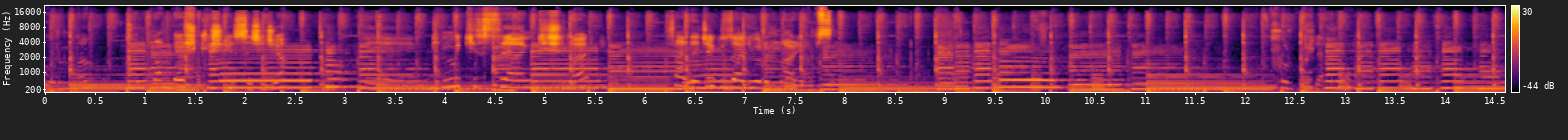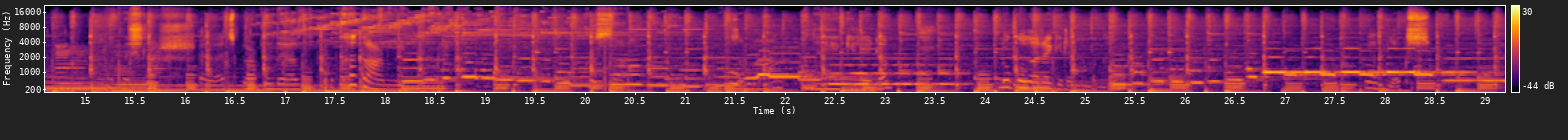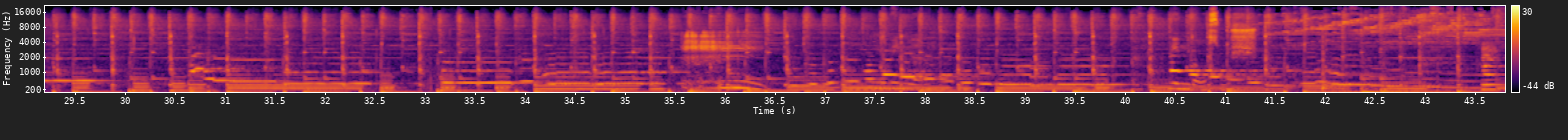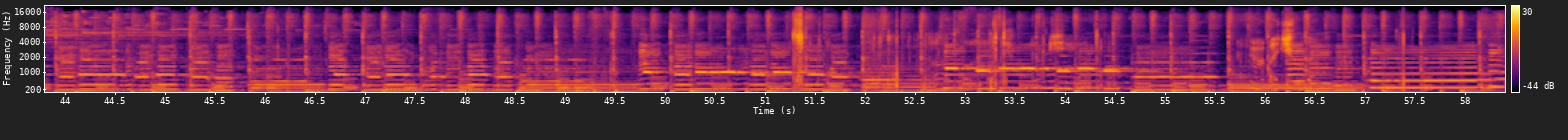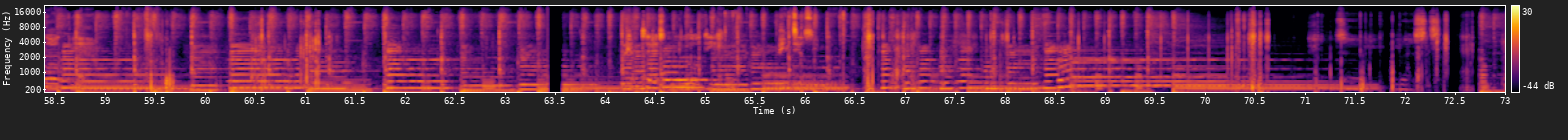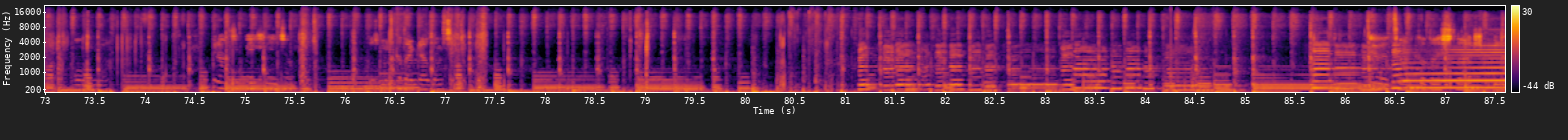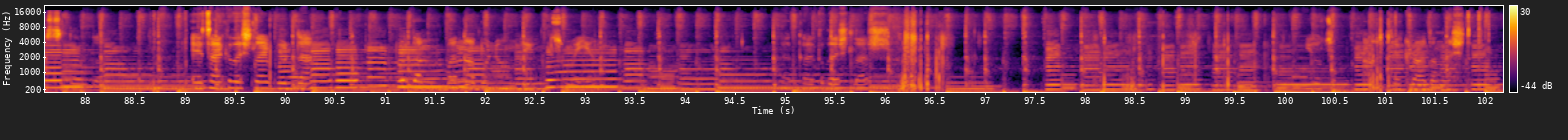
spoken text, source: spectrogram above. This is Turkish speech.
Yorumdan toplam 5 kişiyi seçeceğim. Arkadaşlar burada. Buradan bana abone olmayı unutmayın. Bir dakika arkadaşlar. YouTube tekrardan açtım.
